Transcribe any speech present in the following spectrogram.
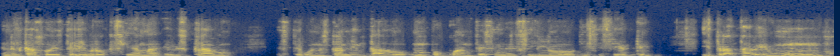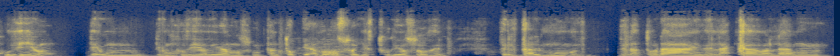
En el caso de este libro, que se llama El esclavo, este, bueno, está ambientado un poco antes, en el siglo XVII, y trata de un judío, de un, de un judío, digamos, un tanto piadoso y estudioso del, del Talmud, de la Torá y de la Cábala, un,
